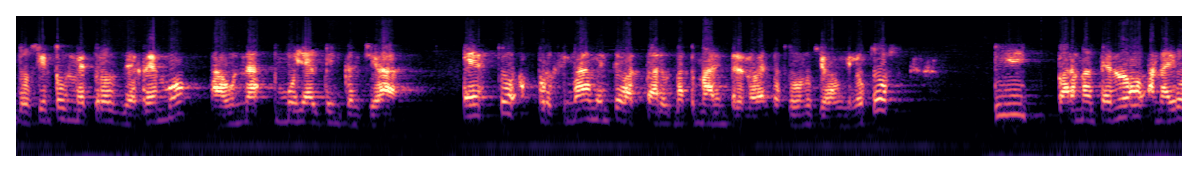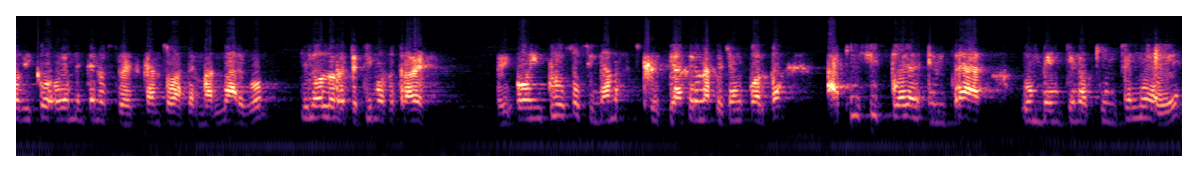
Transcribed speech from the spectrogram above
200 metros de remo a una muy alta intensidad. Esto aproximadamente va a, estar, va a tomar entre 90 segundos y 2 minutos. Y para mantenerlo anaeróbico, obviamente nuestro descanso va a ser más largo y luego lo repetimos otra vez. O incluso si nada más se hacer una sesión corta, aquí sí puede entrar un 21-15-9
